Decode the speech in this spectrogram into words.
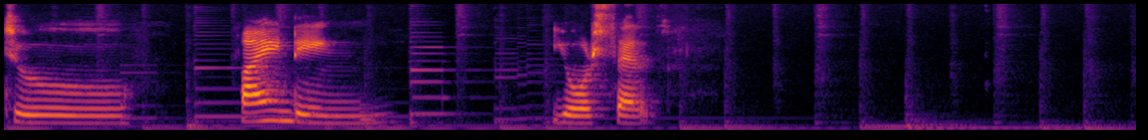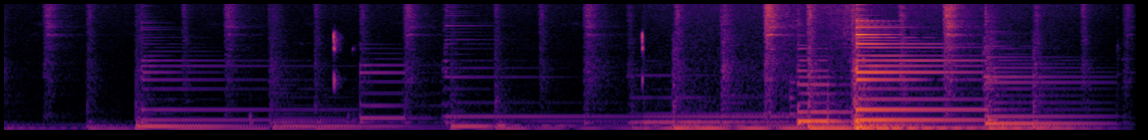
To finding yourself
